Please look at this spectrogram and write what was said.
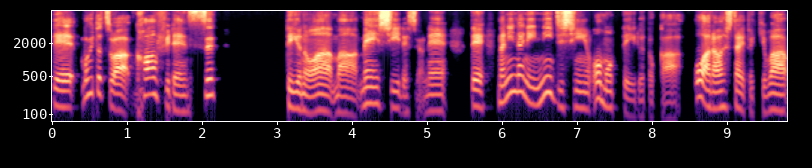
で、もう一つは confidence っていうのは、まあ、名詞ですよね。で、何々に自信を持っているとかを表したいときは、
